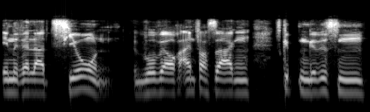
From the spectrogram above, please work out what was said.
in Relation wo wir auch einfach sagen, es gibt einen gewissen,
